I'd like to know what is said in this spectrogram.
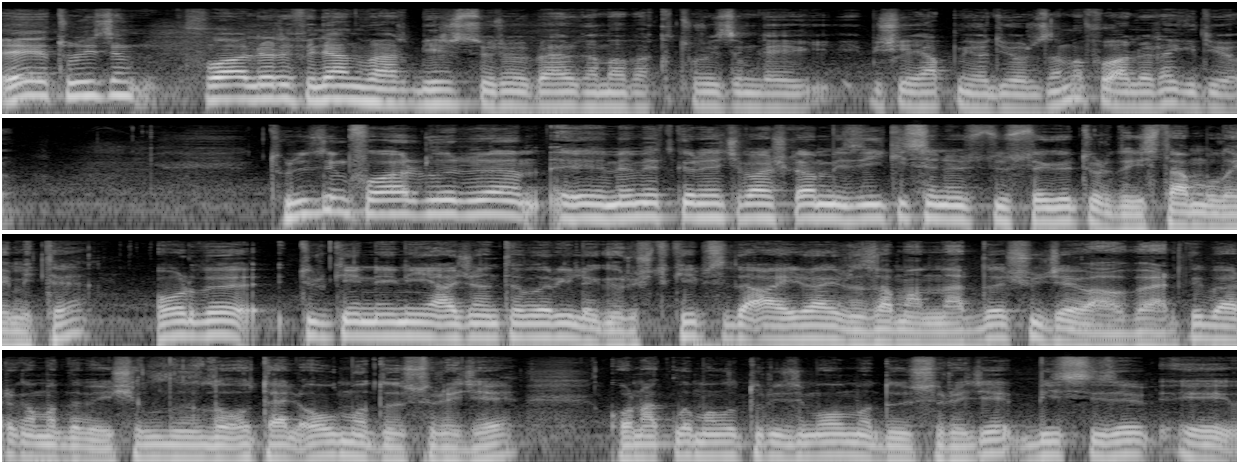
E, turizm fuarları filan var bir sürü Bergama bak turizmle bir şey yapmıyor diyoruz ama fuarlara gidiyor. Turizm fuarları e, Mehmet Göneç Başkan bizi iki sene üst üste götürdü İstanbul Emit'e. Orada Türkiye'nin en iyi ajantalarıyla görüştük. Hepsi de ayrı ayrı zamanlarda şu cevabı verdi. Bergama'da 5 yıldızlı otel olmadığı sürece, konaklamalı turizm olmadığı sürece biz size e,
